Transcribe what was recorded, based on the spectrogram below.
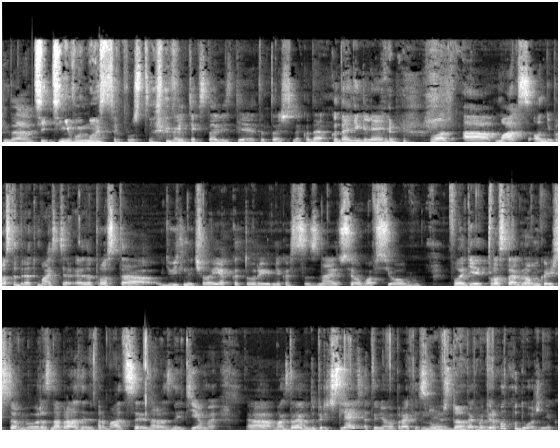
Да. Теневой мастер просто. Мои текста везде, это точно. Куда, куда ни глянь. Вот. А Макс, он не просто дред-мастер, это просто удивительный человек, который, мне кажется, знает все обо всем, владеет просто огромным количеством разнообразной информации на разные темы. А, Макс, давай я буду перечислять, а ты меня поправь, если ну, да, так. Во-первых, он художник.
